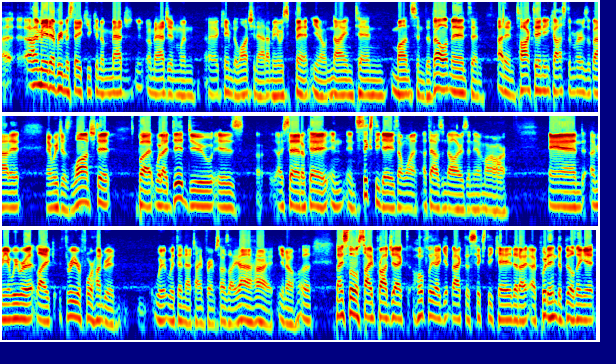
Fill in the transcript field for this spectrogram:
I made every mistake you can imagine, imagine when it came to launching that. I mean, we spent you know nine, ten months in development, and I didn't talk to any customers about it, and we just launched it. But what I did do is uh, I said, okay, in, in 60 days, I want $1,000 in MRR. And I mean, we were at like three or 400 w- within that time frame. So I was like, ah, all right, you know, uh, nice little side project. Hopefully, I get back to 60k that I, I put into building it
